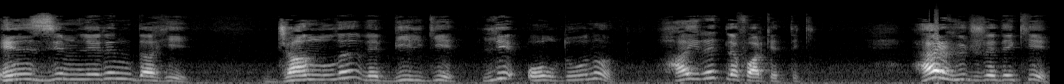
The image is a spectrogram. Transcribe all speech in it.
Enzimlerin dahi canlı ve bilgili olduğunu hayretle fark ettik. Her hücredeki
